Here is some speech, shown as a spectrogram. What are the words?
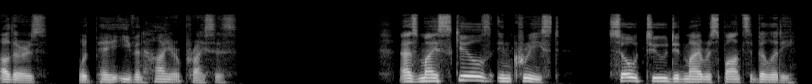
Others would pay even higher prices. As my skills increased, so too did my responsibility.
